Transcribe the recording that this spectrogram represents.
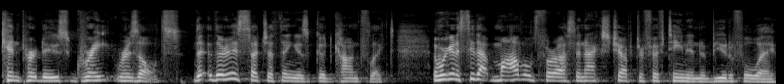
can produce great results. There is such a thing as good conflict. And we're going to see that modeled for us in Acts chapter 15 in a beautiful way.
